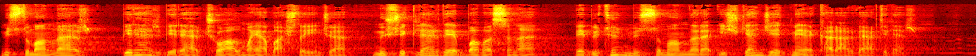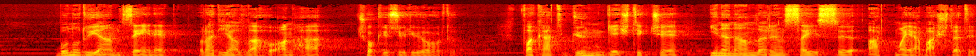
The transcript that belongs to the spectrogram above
Müslümanlar birer birer çoğalmaya başlayınca müşrikler de babasına ve bütün Müslümanlara işkence etmeye karar verdiler. Bunu duyan Zeynep radıyallahu anha çok üzülüyordu. Fakat gün geçtikçe inananların sayısı artmaya başladı.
